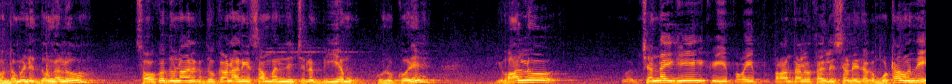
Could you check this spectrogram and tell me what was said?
కొంతమంది దొంగలు చౌక దుకాణానికి దుకాణానికి సంబంధించిన బియ్యం కొనుక్కొని వాళ్ళు చెన్నైకి ఈ ప్రాంతాలకు తగిలిస్తాడు ఇది ఒక ముఠా ఉంది.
